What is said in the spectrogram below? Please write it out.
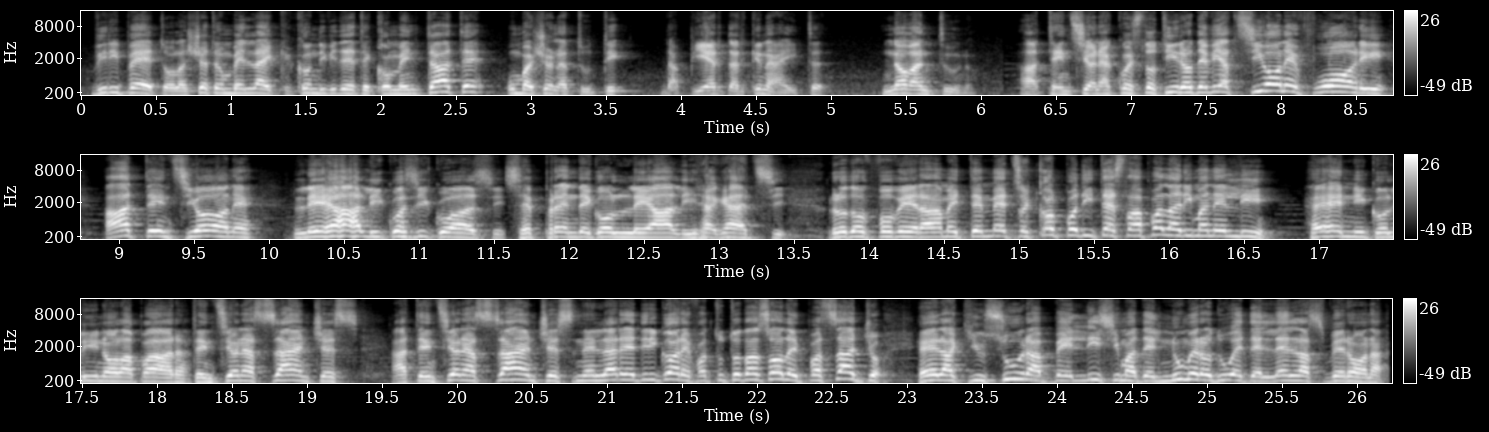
Vi ripeto, lasciate un bel like, condividete, commentate. Un bacione a tutti da Pierre Dark Knight 91. Attenzione a questo tiro deviazione fuori! Attenzione! Le ali quasi quasi. Se prende gol le ali, ragazzi. Rodolfo Vera la mette in mezzo e colpo di testa, la palla rimane lì. Eh, Nicolino la para. Attenzione a Sanchez. Attenzione a Sanchez. Nell'area di rigore fa tutto da solo il passaggio e la chiusura bellissima del numero 2 dell'Ellas Verona.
